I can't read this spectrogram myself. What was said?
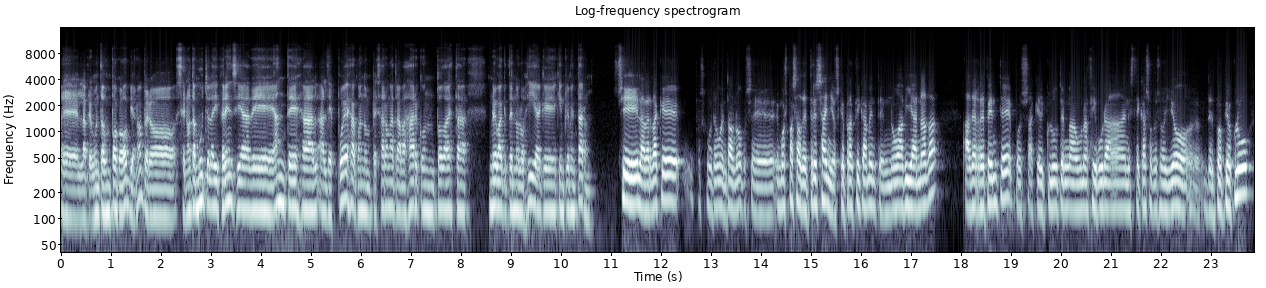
Eh, la pregunta es un poco obvia, ¿no? Pero se nota mucho la diferencia de antes al, después, a cuando empezaron a trabajar con toda esta nueva tecnología que implementaron. Sí, la verdad que, pues como te he comentado, ¿no? pues, eh, hemos pasado de tres años que prácticamente no había nada a de repente pues, a que el club tenga una figura, en este caso que soy yo, eh, del propio club,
